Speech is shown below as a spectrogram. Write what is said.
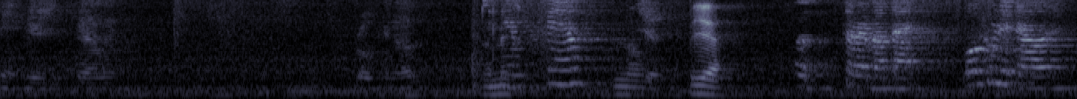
Can't hear you, Callie. Broken up. Can you hear me, No. Yes. Yeah. Oh, sorry about that. Welcome to Dallas.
